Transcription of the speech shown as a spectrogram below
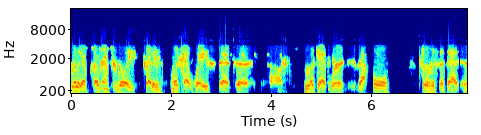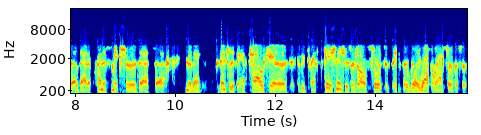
really a program to really try to look at ways that uh, um, look at where that full service of that of that apprentice make sure that uh, you know that potentially if they have childcare, there could be transportation issues. There's all sorts of things that really wrap around services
